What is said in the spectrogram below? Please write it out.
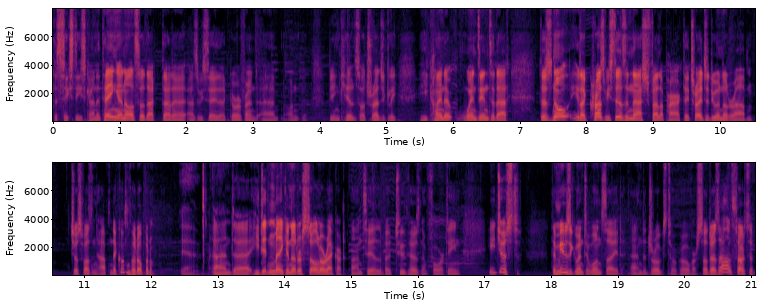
the '60s kind of thing, and also that that uh, as we say, that girlfriend um, on, being killed so tragically. He kind of went into that. There's no like Crosby, Stills, and Nash fell apart. They tried to do another album, just wasn't happening. They couldn't put up with him. Yeah. and uh, he didn't make another solo record until about 2014. He just the music went to one side and the drugs took over. So there's all sorts of,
